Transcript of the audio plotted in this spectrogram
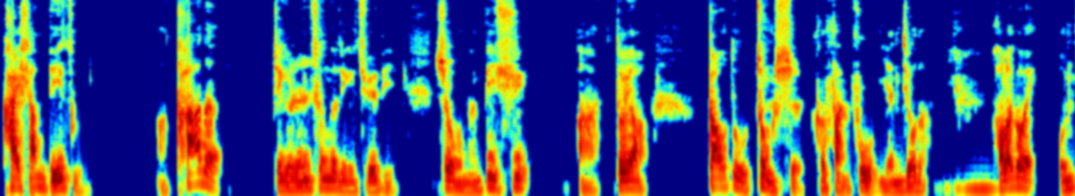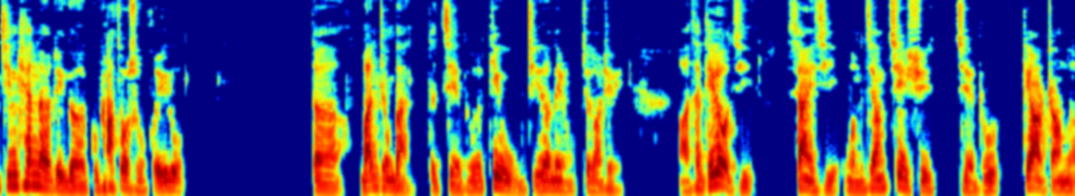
开山鼻祖啊，他的这个人生的这个绝笔，是我们必须啊都要高度重视和反复研究的。好了，各位，我们今天的这个股票作手回忆录的完整版的解读的第五集的内容就到这里啊，在第六集下一集我们将继续解读第二章的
